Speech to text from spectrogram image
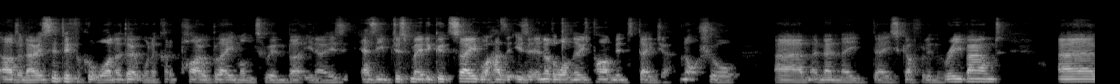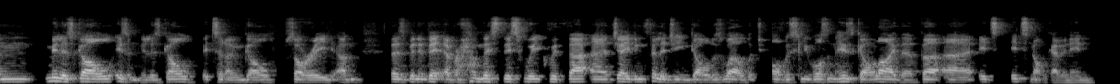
I don't know. It's a difficult one. I don't want to kind of pile blame onto him, but you know, is, has he just made a good save, or has it? Is it another one that he's palmed into danger? Not sure. Um, and then they they scuffle in the rebound. Um, Miller's goal isn't Miller's goal; it's an own goal. Sorry. Um, there's been a bit around this this week with that uh, Jaden Philogene goal as well, which obviously wasn't his goal either. But uh, it's it's not going in.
